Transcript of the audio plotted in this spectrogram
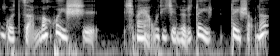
英国怎么会是西班牙无敌舰队的对对手呢？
